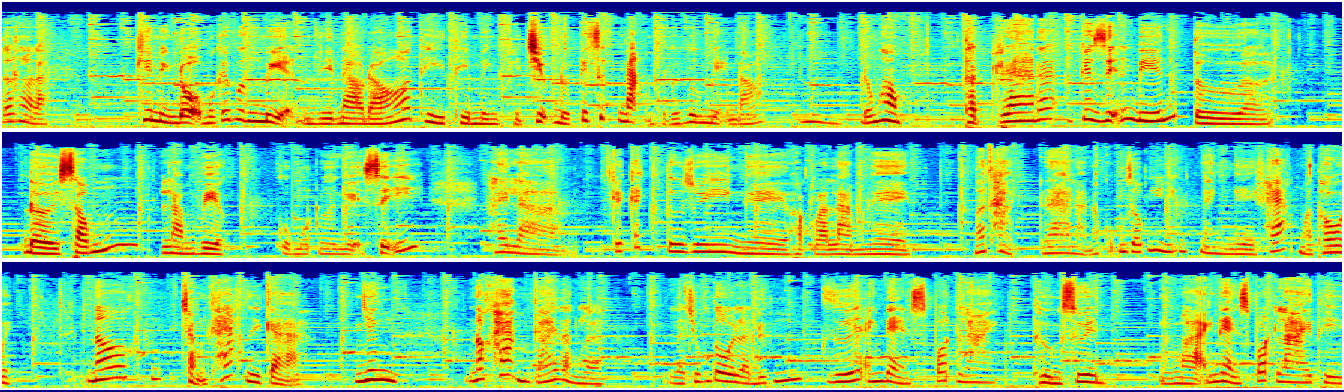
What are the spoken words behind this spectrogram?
Đó là là khi mình độ một cái vương miện gì nào đó thì thì mình phải chịu được cái sức nặng của cái vương miện đó. Ừ. đúng không? Thật ra đó cái diễn biến từ đời sống làm việc của một người nghệ sĩ hay là cái cách tư duy nghề hoặc là làm nghề, nó thật ra là nó cũng giống như những ngành nghề khác mà thôi. Nó chẳng khác gì cả, nhưng nó khác một cái rằng là là chúng tôi là đứng dưới ánh đèn spotlight thường xuyên. Mà ánh đèn spotlight thì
